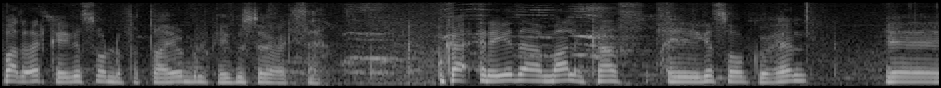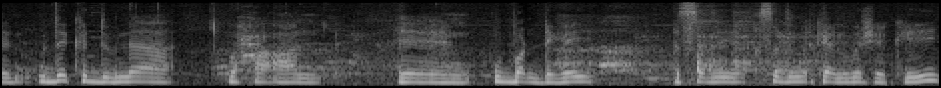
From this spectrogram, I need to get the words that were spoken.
baad cirka iga soo dhufataayoo dhulka igu soo celisaa. Marka ereyada maalinkaas ayay iga soo go-een. Muddo kadibna waxa aan u bandhigay qisadii markii aan uga sheekeeyey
